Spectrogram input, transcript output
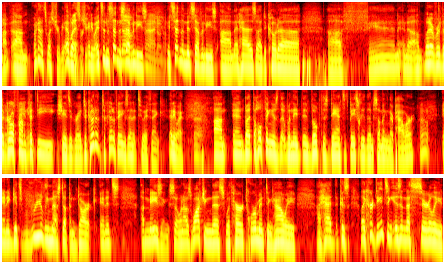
Uh, um, or no, it's West Germany. Uh, whatever. Ger- anyway, it's in the set in the No, seventies. I don't know. It's set in the mid seventies. Um, it has uh, Dakota, uh, Fan and um, whatever the girl from? Fifty Shades of Grey. Dakota Dakota Fanning's in it too, I think. Anyway, um, and but the whole thing is that when they invoke this dance, it's basically them summoning their power, and it gets really messed up and dark, and it's amazing. So when I was watching this with her tormenting Howie, I had because like her dancing isn't necessarily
